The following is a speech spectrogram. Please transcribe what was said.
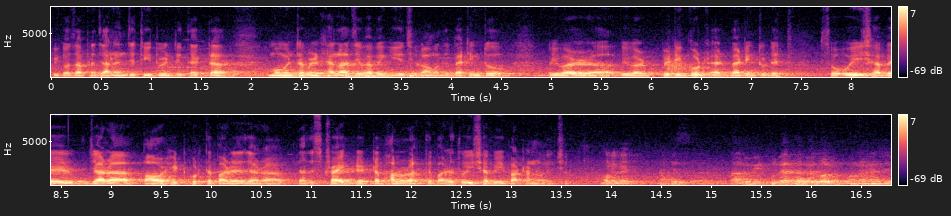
বিকজ আপনি জানেন যে টি টোয়েন্টিতে একটা মোমেন্টামের খেলা যেভাবে গিয়েছিল আমাদের ব্যাটিং তো we were we were pretty good at batting today so ওই হিসাবে যারা পাওয়ার হিট করতে পারে যারা তাদের স্ট্রাইক রেটটা ভালো রাখতে পারে তো ওই হিসাবেই পাঠানো হয়েছিল। মনে ভাই। আমি একটু ব্যথা পেলাম মনে হয় যে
